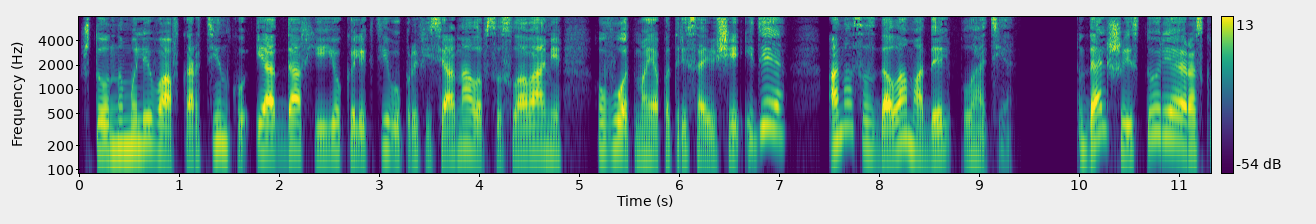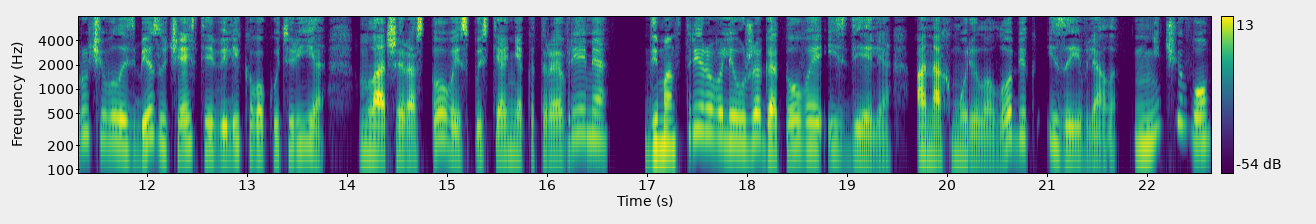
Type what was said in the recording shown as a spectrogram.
что, намалевав картинку и отдав ее коллективу профессионалов со словами «Вот моя потрясающая идея», она создала модель платья. Дальше история раскручивалась без участия великого кутюрье. Младший Ростовой спустя некоторое время демонстрировали уже готовое изделие. Она хмурила лобик и заявляла «Ничего,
